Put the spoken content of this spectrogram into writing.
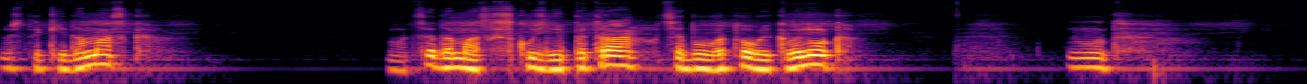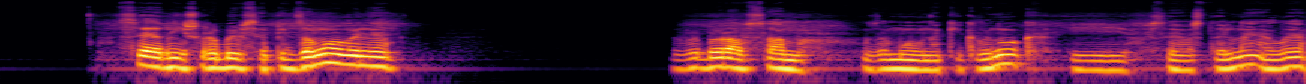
Ось такий Дамаск. От. Це Дамаск з кузні Петра. Це був готовий клинок. От. Це ніж робився під замовлення. Вибирав сам замовник і клинок і все остальне, але,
